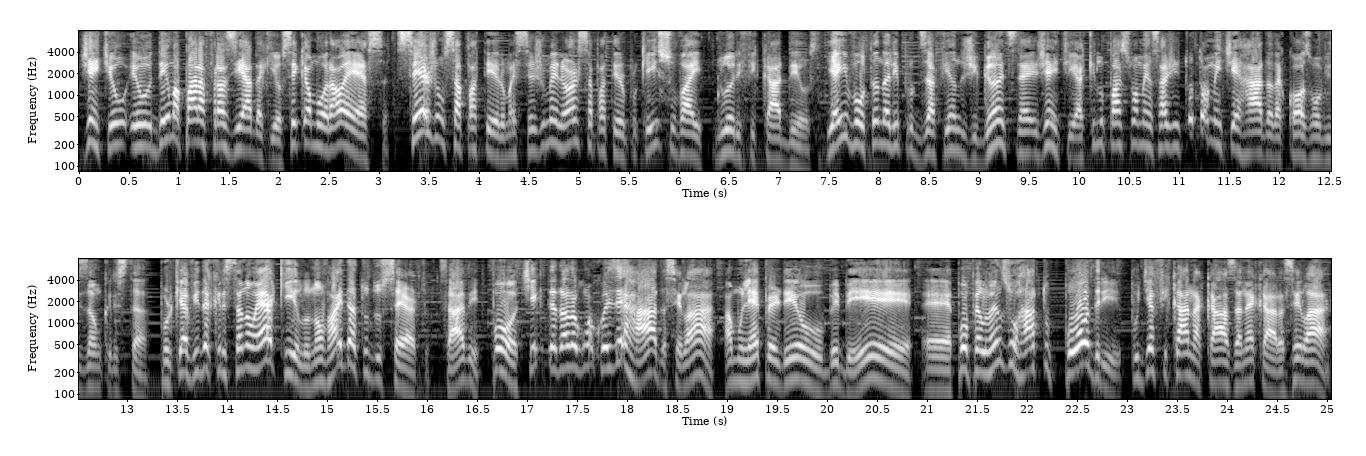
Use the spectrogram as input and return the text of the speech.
Gente, eu, eu dei uma parafraseada aqui. Eu sei que a moral é essa. Seja um sapateiro, mas seja o melhor sapateiro, porque isso vai glorificar a Deus. E aí, voltando ali pro desafiando gigantes, né? Gente, aquilo passa uma mensagem totalmente errada da cosmovisão cristã. Porque a vida cristã não é aquilo, não vai dar tudo certo, sabe? Pô, tinha que ter dado alguma coisa errada, sei lá. A mulher perdeu o bebê. É, pô, pelo menos o rato podre podia ficar na casa, né, cara? Sei lá.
